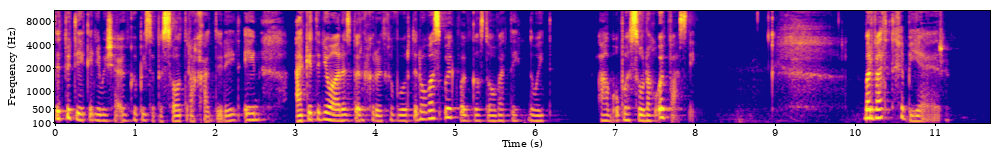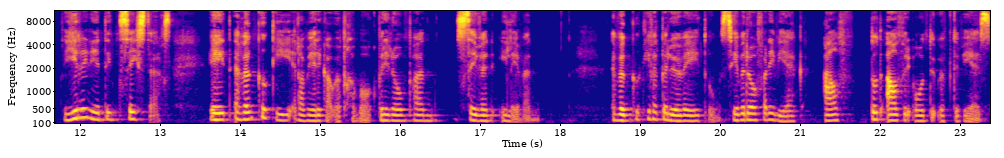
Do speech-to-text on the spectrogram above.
Dit beteken jy moet jou inkopies op 'n Saterdag gaan doen het en ek het in Johannesburg groot geword en daar was ook winkels daar wat net nooit um, op 'n Sondag oop was nie. Maar wat het gebeur? Hier in die 1960s het 'n winkeltjie in Amerika oopgemaak met die naam van 7-Eleven. 'n Winkeltjie wat beloof het om 7 dae van die week 11 tot 11 uur oond te oop te wees.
